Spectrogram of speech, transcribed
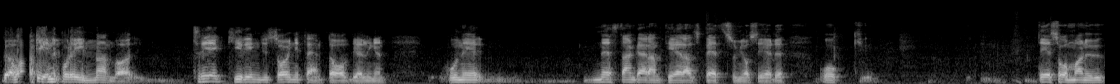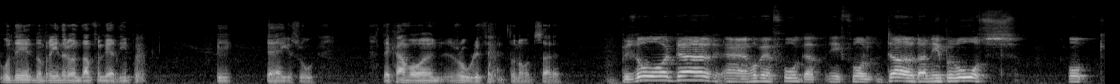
Jag har varit inne på det innan va. Tre Kirin Design i femte avdelningen hon är nästan garanterad spets som jag ser det. Och det är sommar nu och det, de rinner undan från ledningen på Jägersro. Det kan vara en rolig 15-oddsare. Bra där eh, har vi en fråga ifrån Dördan i Brås. Och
